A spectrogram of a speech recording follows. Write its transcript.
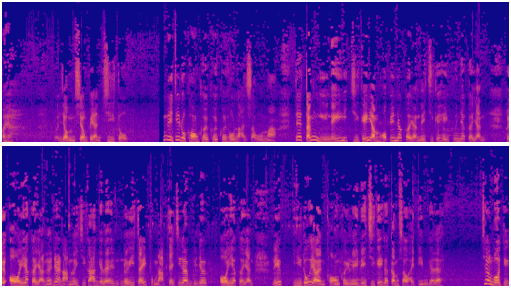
哎呀又唔想俾人知道。你知道抗拒佢，佢好难受啊嘛！即系等于你自己任何边一个人，你自己喜欢一个人，去爱一个人啊！因为男女之间嘅咧，女仔同男仔之间会一爱一个人，你遇到有人抗拒你，你自己嘅感受系点嘅咧？即系我哋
